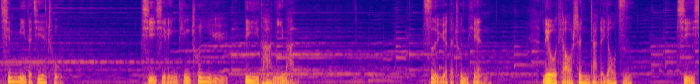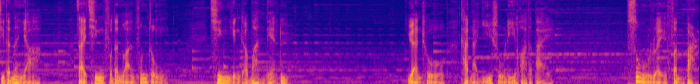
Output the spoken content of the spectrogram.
亲密的接触，细细聆听春雨滴答呢喃。四月的春天，柳条伸展着腰姿，细细的嫩芽，在轻拂的暖风中，轻盈着万点绿。远处看那一树梨花的白，素蕊粉瓣儿。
